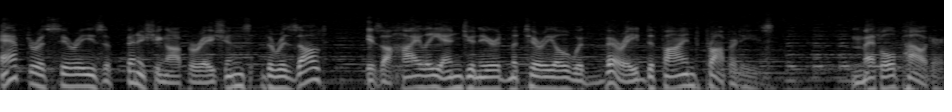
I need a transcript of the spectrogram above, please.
After a series of finishing operations, the result is a highly engineered material with very defined properties metal powder.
